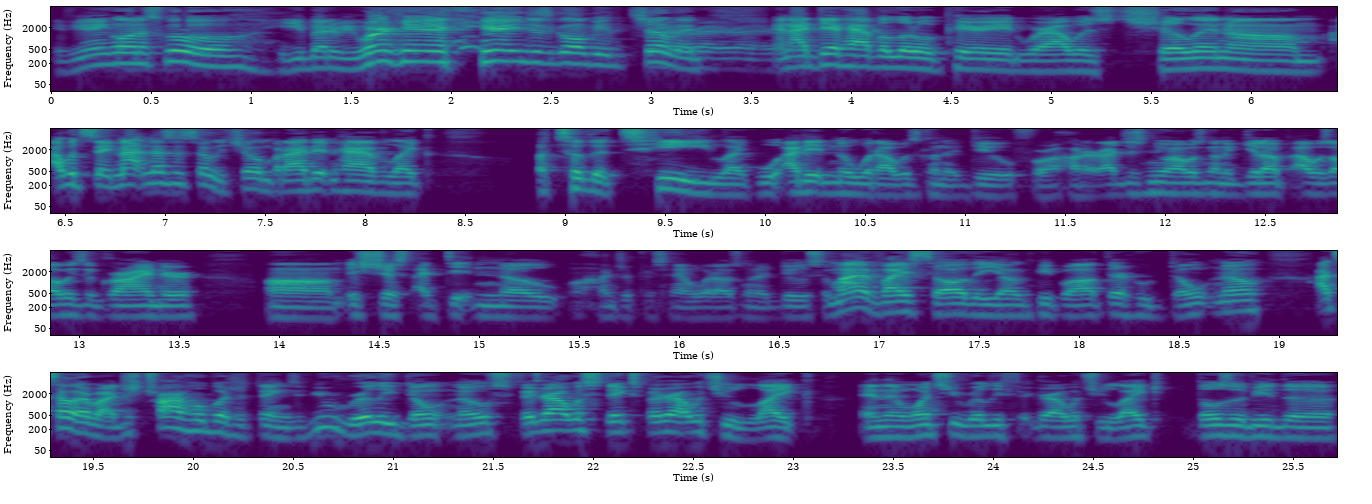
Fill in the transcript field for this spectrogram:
if you ain't going to school, you better be working. you ain't just going to be chilling. Right, right, right, and I did have a little period where I was chilling. Um, I would say not necessarily chilling, but I didn't have like to the T. Like I didn't know what I was going to do for a hundred. I just knew I was going to get up. I was always a grinder. Um, it's just I didn't know 100% what I was going to do. So my advice to all the young people out there who don't know, I tell everybody just try a whole bunch of things. If you really don't know, figure out what sticks, figure out what you like, and then once you really figure out what you like, those will be the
